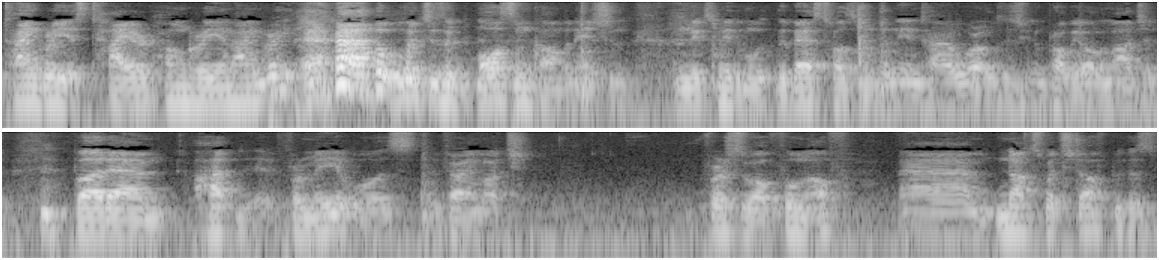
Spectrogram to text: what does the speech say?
Tangry is tired, hungry, and angry, which is an awesome combination and makes me the, mo- the best husband in the entire world, as you can probably all imagine. but um, had, for me, it was very much, first of all, phone off, um, not switched off because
